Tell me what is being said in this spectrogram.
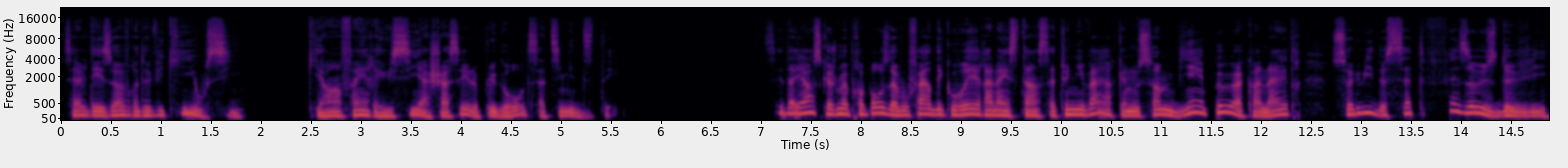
Celles des œuvres de Vicky aussi, qui a enfin réussi à chasser le plus gros de sa timidité. C'est d'ailleurs ce que je me propose de vous faire découvrir à l'instant, cet univers que nous sommes bien peu à connaître, celui de cette faiseuse de vie,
